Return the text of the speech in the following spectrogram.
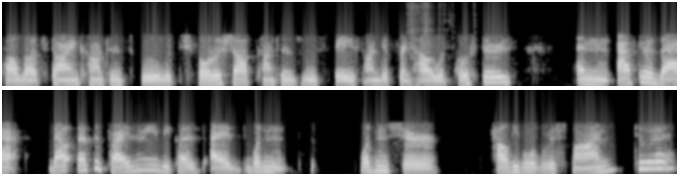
called uh, Starring Constance Wu, which photoshopped Constance Wu's face on different Hollywood posters and after that that that surprised me because I wasn't wasn't sure how people would respond to it.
